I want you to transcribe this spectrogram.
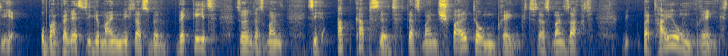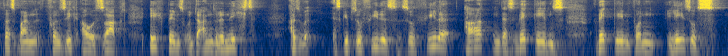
die, und man verlässt die Gemeinde nicht, dass man weggeht, sondern dass man sich abkapselt, dass man Spaltungen bringt, dass man sagt, Parteiung bringt, dass man von sich aus sagt, ich bin's und der andere nicht. Also es gibt so vieles, so viele Arten des Weggehens, Weggehen von Jesus.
